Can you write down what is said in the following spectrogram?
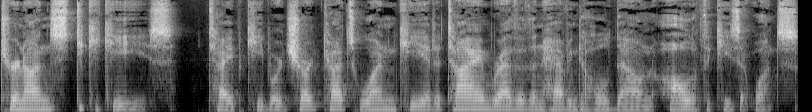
Turn on sticky keys, type keyboard shortcuts one key at a time rather than having to hold down all of the keys at once.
